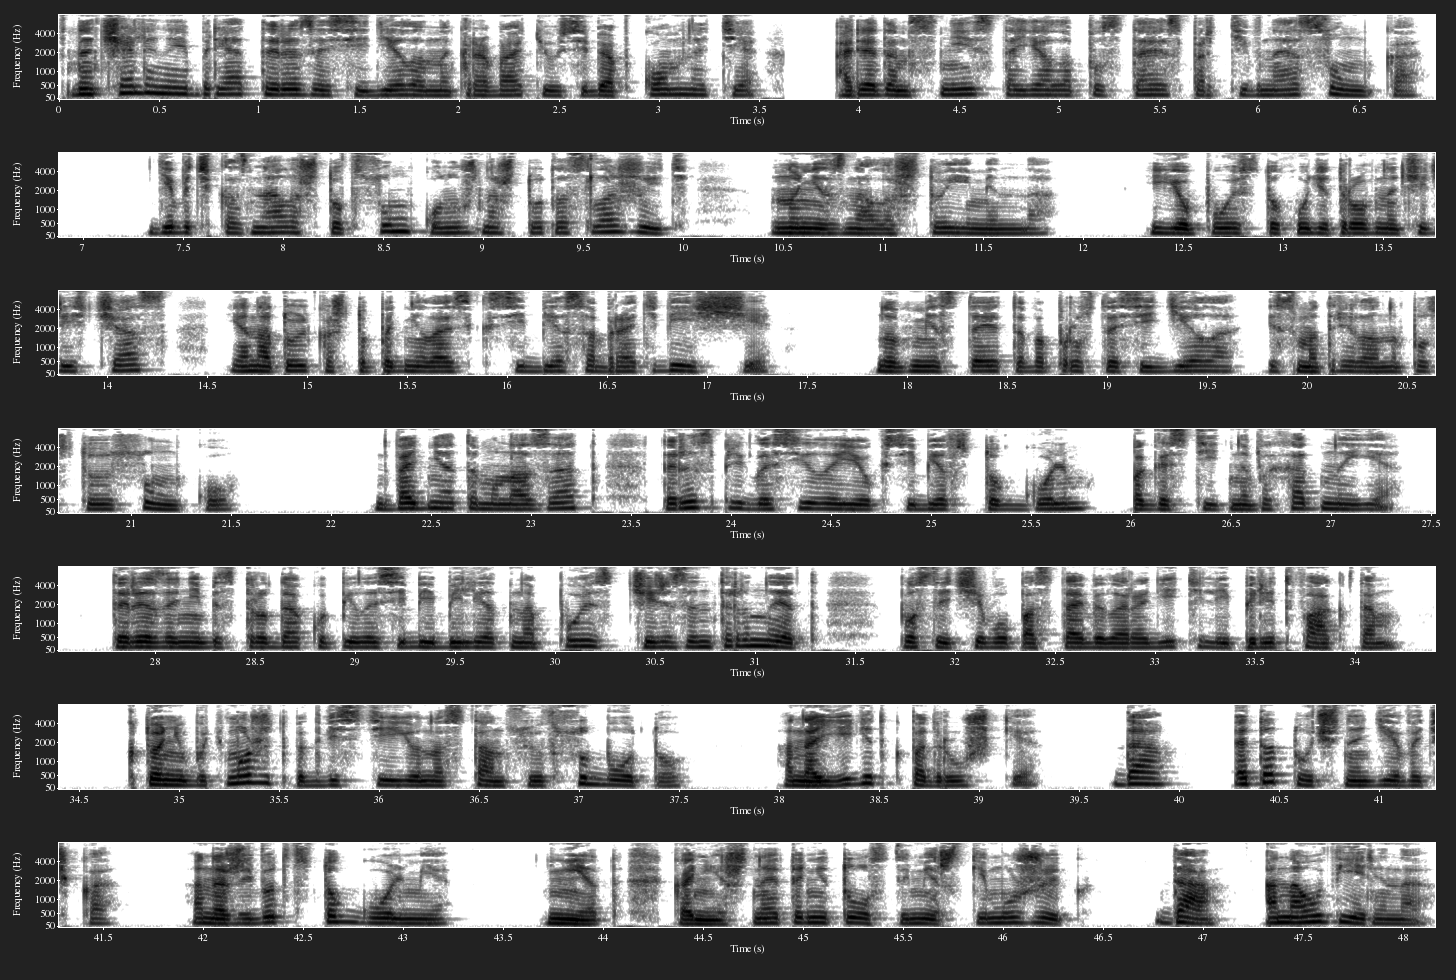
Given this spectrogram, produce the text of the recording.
В начале ноября Тереза сидела на кровати у себя в комнате, а рядом с ней стояла пустая спортивная сумка. Девочка знала, что в сумку нужно что-то сложить, но не знала, что именно. Ее поезд уходит ровно через час, и она только что поднялась к себе собрать вещи, но вместо этого просто сидела и смотрела на пустую сумку. Два дня тому назад Тереза пригласила ее к себе в Стокгольм погостить на выходные – Тереза не без труда купила себе билет на поезд через интернет, после чего поставила родителей перед фактом. Кто-нибудь может подвести ее на станцию в субботу? Она едет к подружке. Да, это точно девочка. Она живет в Стокгольме. Нет, конечно, это не толстый мерзкий мужик. Да, она уверена.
